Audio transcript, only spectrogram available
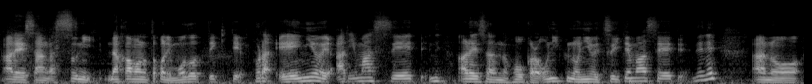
アレイさんが巣に、仲間のとこに戻ってきて、ほら、ええ匂いありますぜってね、アレイさんの方からお肉の匂いついてますぜって。でね、あの、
